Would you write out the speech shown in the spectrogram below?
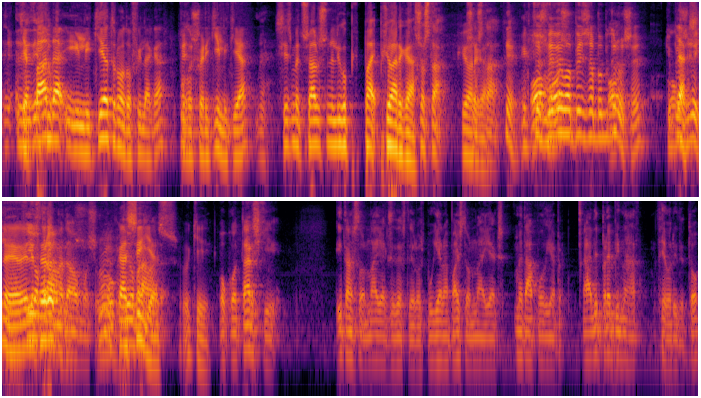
ε, Και δηλαδή πάντα αυτό- η ηλικία του τερματοφύλακα, ποδοσφαιρική ηλικία, σχέση με τους άλλους είναι λίγο πιο- πιο αργά. Σωστά. Πιο αργά. Σωστά. Ναι, εκτός Όμως, βέβαια να παίζεις από μικρός, ε. Και Εντάξει, παίζει ναι, συνέχεια. Δύο ελευθερόπουλος. πράγματα όμως. Ο Δύο Κασίγια. πράγματα. Ο Κοτάρσκι ήταν στον Άγιαξ δεύτερος, που για να πάει στον Άγιαξ με τα πόδια. πρέ- Δηλαδή πρέπει να θεωρείται top.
